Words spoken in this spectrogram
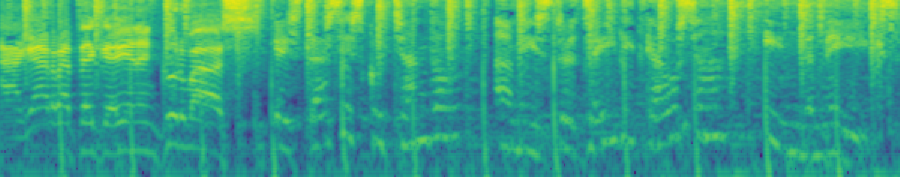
Agárrate que vienen curvas. Estás escuchando a Mr. David Causa in the Mix.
